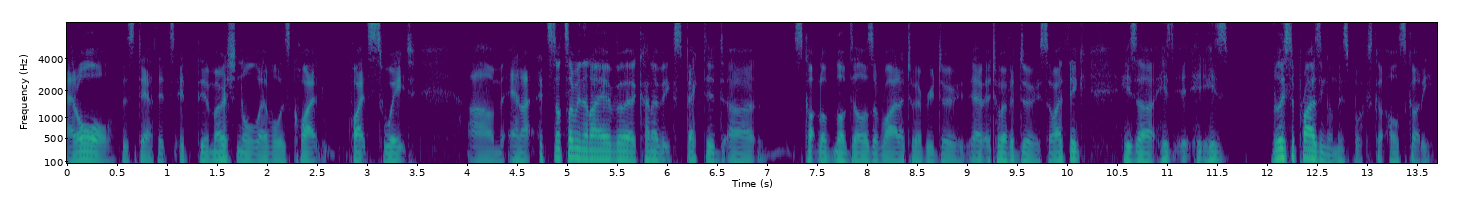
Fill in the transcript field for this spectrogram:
at all. This death, it's it, the emotional level is quite quite sweet, um, and I, it's not something that I ever kind of expected. Uh, Scott Lobdell as a writer to ever do uh, to ever do. So I think he's uh, he's he's really surprising on this book, Scott, old Scotty.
